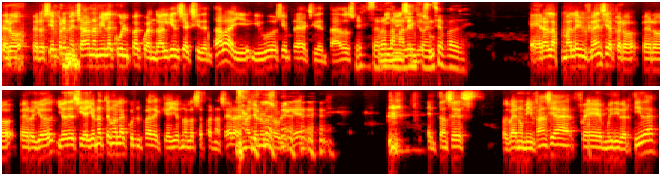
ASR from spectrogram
pero, pero siempre me echaban a mí la culpa cuando alguien se accidentaba y, hubo siempre accidentados. Sí, pues era la mala influencia, padre. Era la mala influencia, pero, pero, pero yo, yo decía, yo no tengo la culpa de que ellos no lo sepan hacer, además yo no los obligué. Entonces, pues bueno, mi infancia fue muy divertida,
